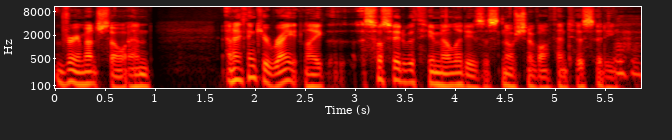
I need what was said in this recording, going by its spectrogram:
Very much so. And and I think you're right. Like associated with humility is this notion of authenticity, mm-hmm.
